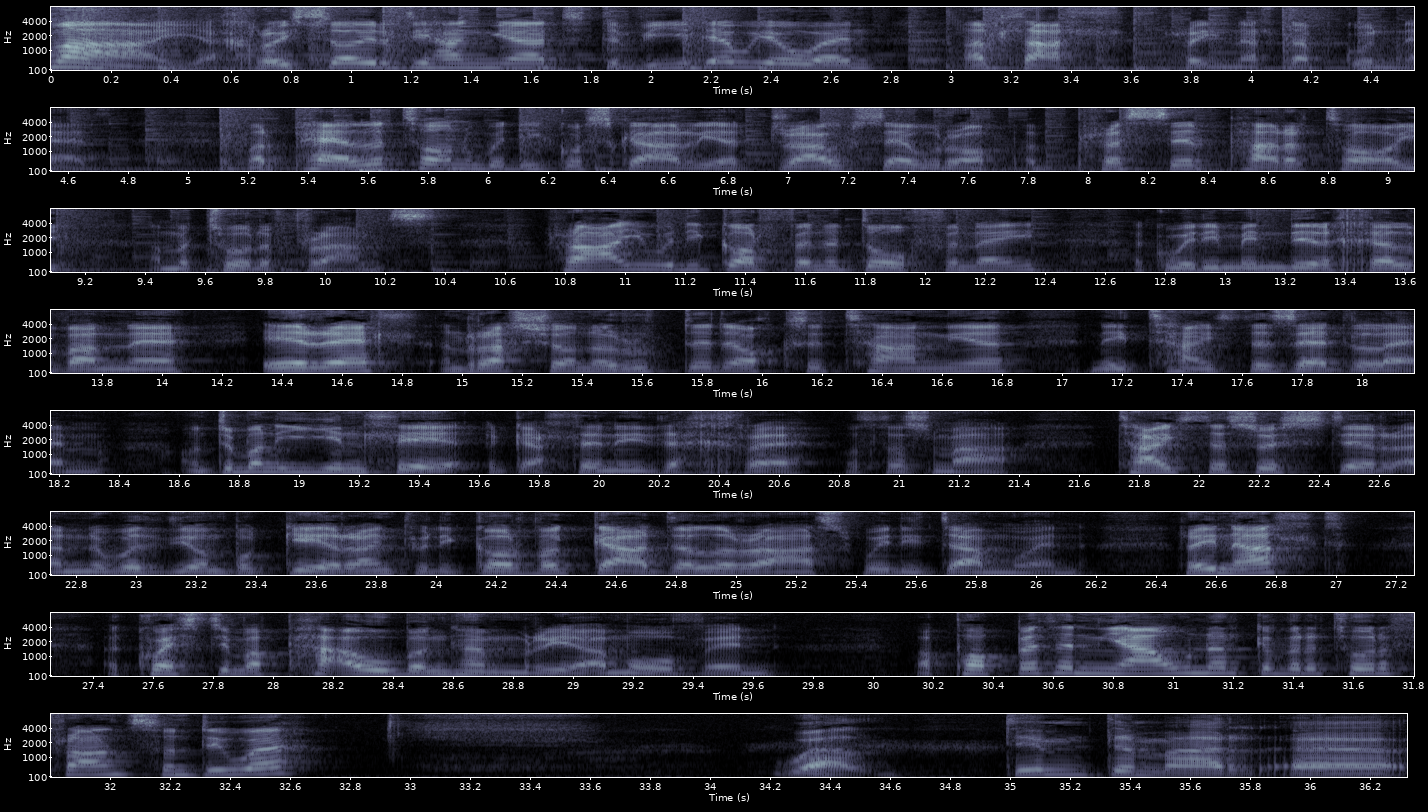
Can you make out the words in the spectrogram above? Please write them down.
Shmai, a chroeso i'r dihangiad, David Ewi Owen a'r llall Rheinald Ap Gwynedd. Mae'r peleton wedi gwasgaru ar draws Ewrop yn prysur paratoi am y Tôr y Ffrans. Rhai wedi gorffen y Dauphiné ac wedi mynd i'r uchelfannau eraill yn rasio yn y de Occitania neu taith y ZLM, ond dim ond un lle y gallen ni ddechrau wrthos ma. Taith y Swister yn newyddion bod Geraint wedi gorfod gadael y ras wedi damwen. Reinald, y cwestiwn mae pawb yng Nghymru am ofyn, Mae popeth yn iawn ar gyfer y Tôr y Ffrans, ond diwe? Wel, dim dyma'r uh,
